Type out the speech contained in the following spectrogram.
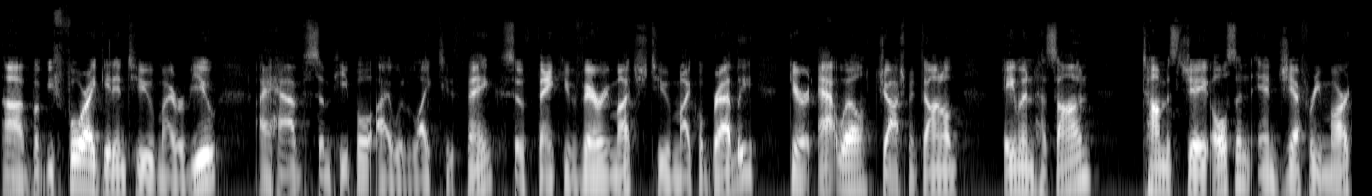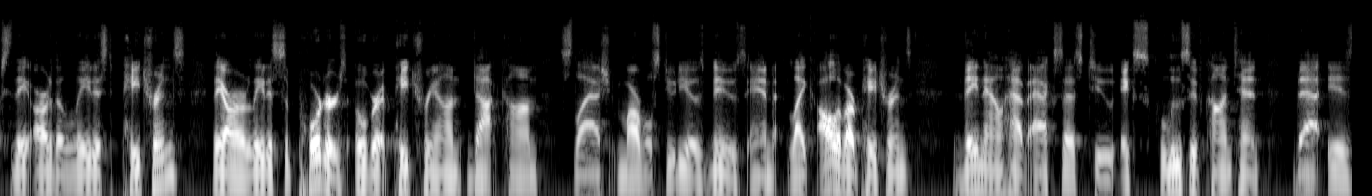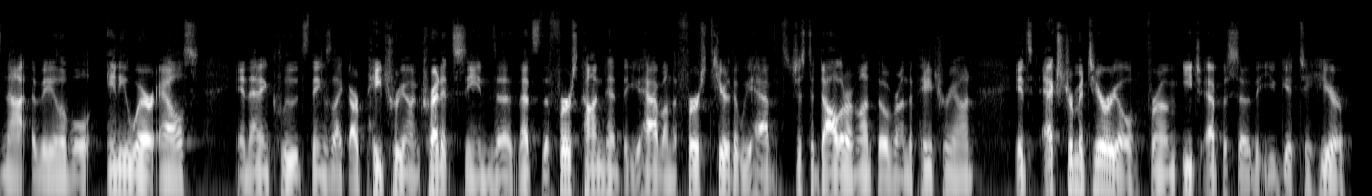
Uh, but before I get into my review, I have some people I would like to thank. So thank you very much to Michael Bradley, Garrett Atwell, Josh McDonald, Eamon Hassan, Thomas J. Olson and Jeffrey Marks. They are the latest patrons. They are our latest supporters over at patreon.com slash Marvel Studios News. And like all of our patrons, they now have access to exclusive content that is not available anywhere else. And that includes things like our Patreon credit scenes. That's the first content that you have on the first tier that we have. It's just a dollar a month over on the Patreon. It's extra material from each episode that you get to hear.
